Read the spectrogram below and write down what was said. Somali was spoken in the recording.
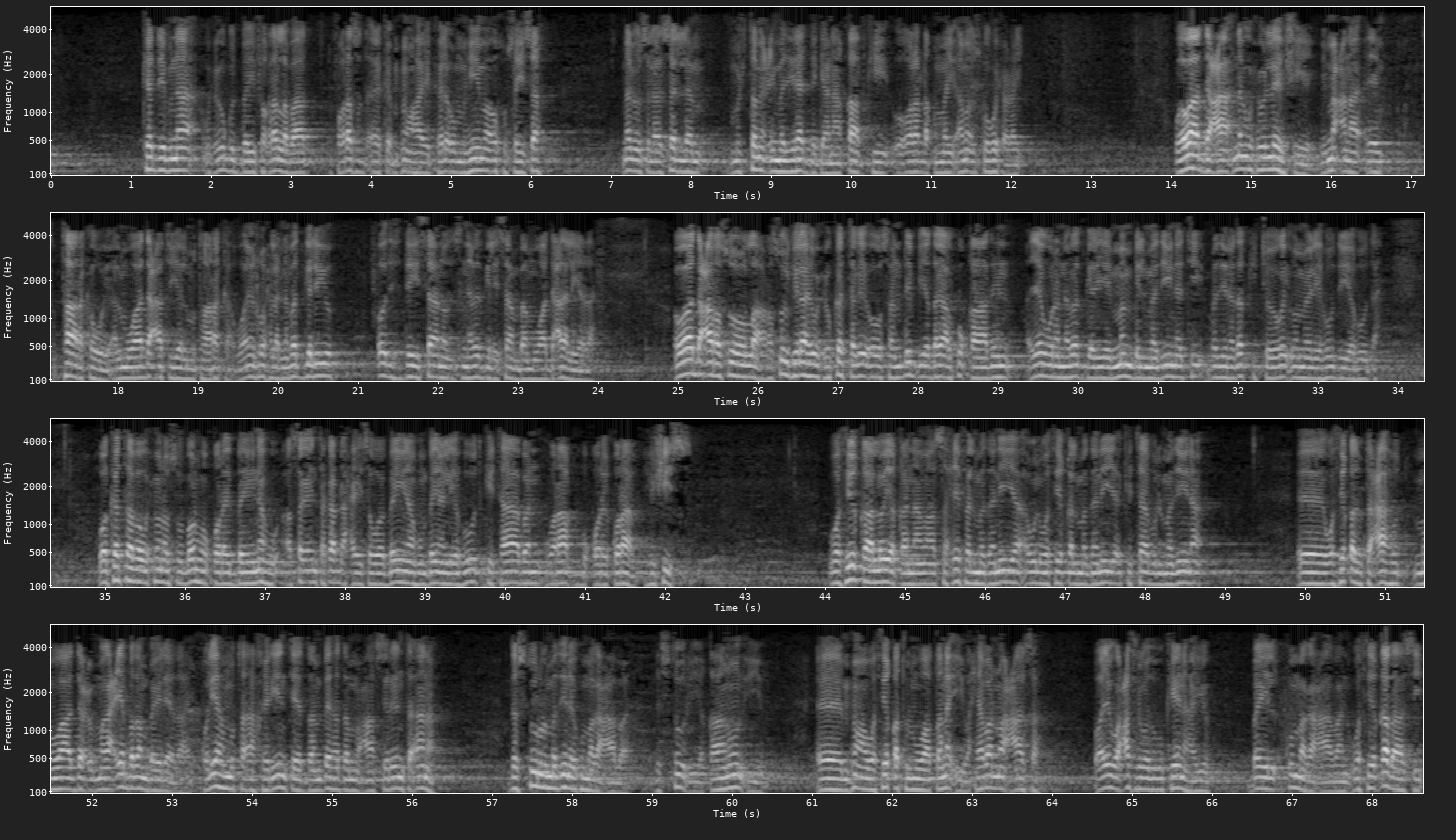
Kadibna wuxuu u gudbayey faqro labaad faqro muxuu ahaay kale oo muhiima oo khusaysa. Nabigu sal ly slam mujtamacii madiina deganaa qaabkii oola dhaqmay ama iskugu xidhay. Wawaadaca nabigu wuxuu la heshiiyey bimacnaa taaraka wey almuwaadacatu iyo almutaaraka. Waa in ruux la nabadgeliyo ood isdaysaan ood isnabadgelisaan baa muwaadacada layihahdaa wawaadaca rasuulu llah rasuulka ilaahi wuxuu ka tegay ousan dhib iyo dagaal ku qaadin iyaguna nabadgeliyey man bilmadiinati madiina dadkii joogay oo meel yahuudi yahuud ah wa wuxuuna suubanuhu qoray baynahu asaga inta ka dhaxaysa wa baynahum bayna alyahuud kitaaban waraaq buu qoray qoraal heshiis. Wahiiqa loo yaqaana ama asaxiifa almadaniya aw alwahiiqa almadaniya kitaabu lmadiina wahiiqatu tacaahud muwaadacu magacyo badan bay leedahay. Qolyaha mutaakhiriinta ee dambe hadda mucaasiriinta ana dastuur lmadiina ay ku magacaabaan. Dastuur iyo qaanuun iyo mxuu ah wahiiqat lmuwaatana iyo waxyaaba noocaasa oo ayagoo casrigooda uu keenahayo bay ku magacaabaan wasiiqadaasi.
